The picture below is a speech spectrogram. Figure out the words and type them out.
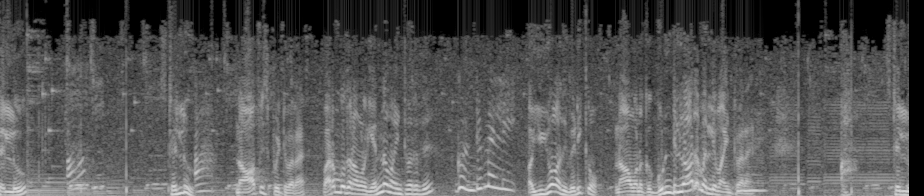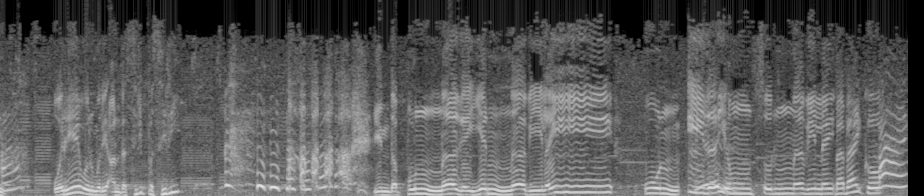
ஸ்டெல்லு ஆ. நான் ஆபீஸ் போயிட்டு வரேன். வரும்போது நான் உனக்கு என்ன வாங்கிட்டு வர்றது? குண்டு மல்லி. ஐயோ அது வெடிக்கும். நான் உனக்கு குண்டில்லாத மல்லி வாங்கிட்டு வரேன். ஆ. ஒரே ஒரு முறை அந்த சிரிப்ப சிரி. இந்த புன்னகை என்ன விலை உன் இதயம் சொன்ன விலை. பாய் கோ பாய்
